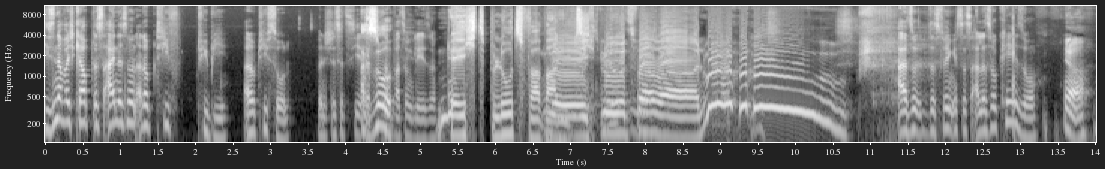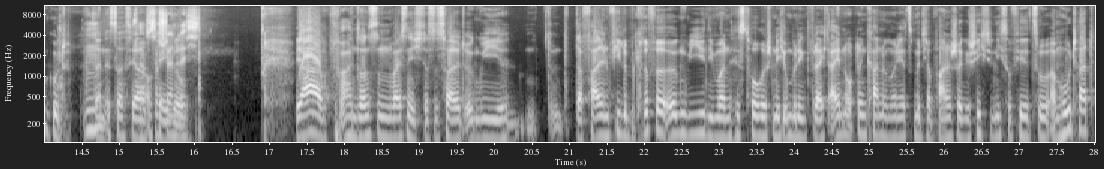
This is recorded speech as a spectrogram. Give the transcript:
Die sind aber, ich glaube, das eine ist nur ein Adoptivtypi. Adoptivsohn. Wenn ich das jetzt hier in Ach der so. Zusammenfassung lese. Nicht blutsverwandt. Nicht blutsverwandt. Wuhuhu. Also, deswegen ist das alles okay so. Ja, gut. Dann ist das ja okay. So. Ja, ansonsten weiß nicht, das ist halt irgendwie, da fallen viele Begriffe irgendwie, die man historisch nicht unbedingt vielleicht einordnen kann, wenn man jetzt mit japanischer Geschichte nicht so viel zu am Hut hat.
